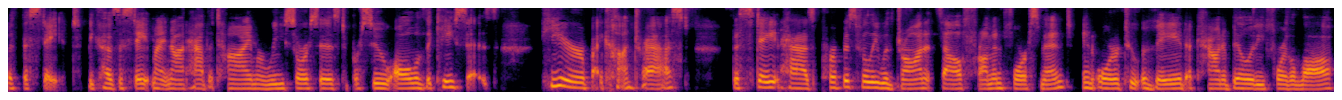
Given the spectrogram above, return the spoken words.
with the state because the state might not have the time or resources to pursue all of the cases. Here, by contrast, the state has purposefully withdrawn itself from enforcement in order to evade accountability for the law,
